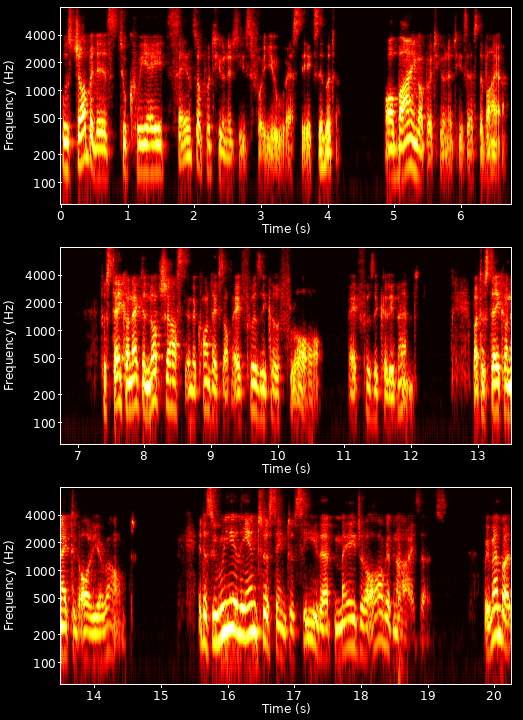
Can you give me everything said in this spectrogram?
whose job it is to create sales opportunities for you as the exhibitor or buying opportunities as the buyer. To stay connected, not just in the context of a physical floor, a physical event, but to stay connected all year round. It is really interesting to see that major organizers, remember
